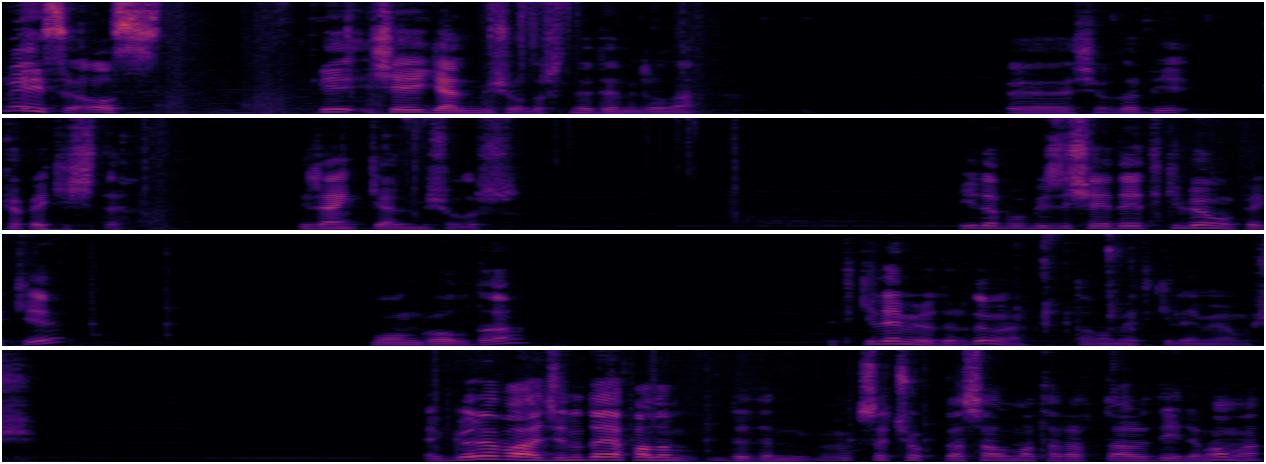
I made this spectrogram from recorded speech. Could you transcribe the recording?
Neyse olsun. Bir şey gelmiş olur. Ne denir ona? Ee, şurada bir köpek işte. Bir renk gelmiş olur. İyi de bu bizi şeyde etkiliyor mu peki? Mongol'da. Etkilemiyordur değil mi? Tamam etkilemiyormuş. E, görev ağacını da yapalım dedim. Yoksa çok da salma taraftarı değilim ama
